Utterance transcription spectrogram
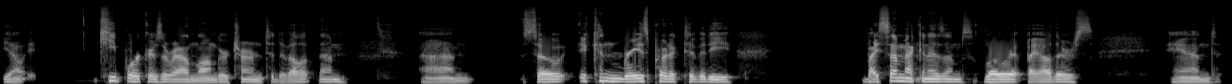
you know keep workers around longer term to develop them. Um, so it can raise productivity by some mechanisms lower it by others. And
